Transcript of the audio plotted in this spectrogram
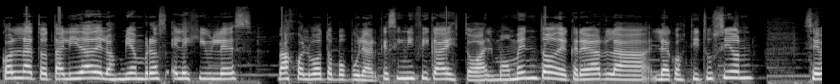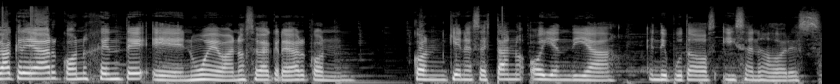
con la totalidad de los miembros elegibles bajo el voto popular. ¿Qué significa esto? Al momento de crear la, constitución, se va a crear con gente eh, nueva, no se va a crear con, con quienes están hoy en día en diputados y senadores.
